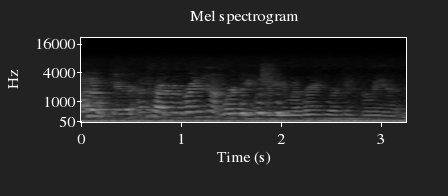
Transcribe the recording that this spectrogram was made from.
I don't care. I'm sorry, my brain's not working for you, my brain's working for me. I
